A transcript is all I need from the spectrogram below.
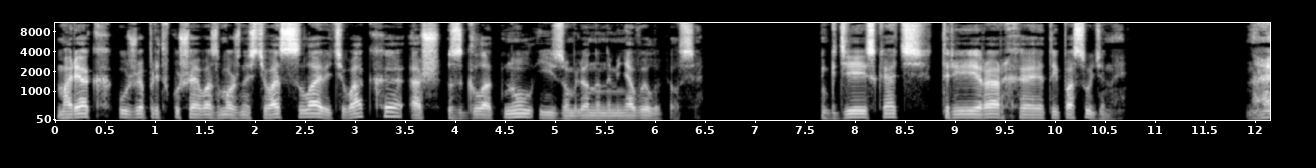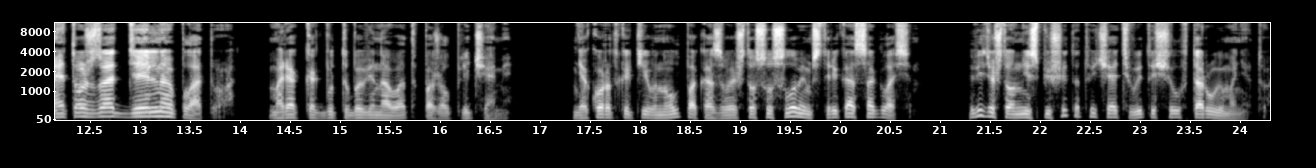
Моряк, уже предвкушая возможность восславить Вакха, аж сглотнул и изумленно на меня вылупился. «Где искать триерарха этой посудины?» «На это уж за отдельную плату». Моряк как будто бы виноват, пожал плечами. Я коротко кивнул, показывая, что с условием старика согласен. Видя, что он не спешит отвечать, вытащил вторую монету.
